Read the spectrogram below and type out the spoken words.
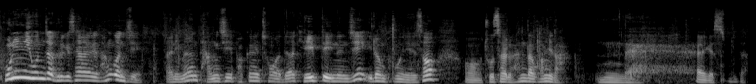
본인이 혼자 그렇게 생각해서 한 건지 아니면 당시 박근혜 청와대가 개입돼 있는지 이런 부분에 대해서 어, 조사를 한다고 합니다. 음, 네, 알겠습니다.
